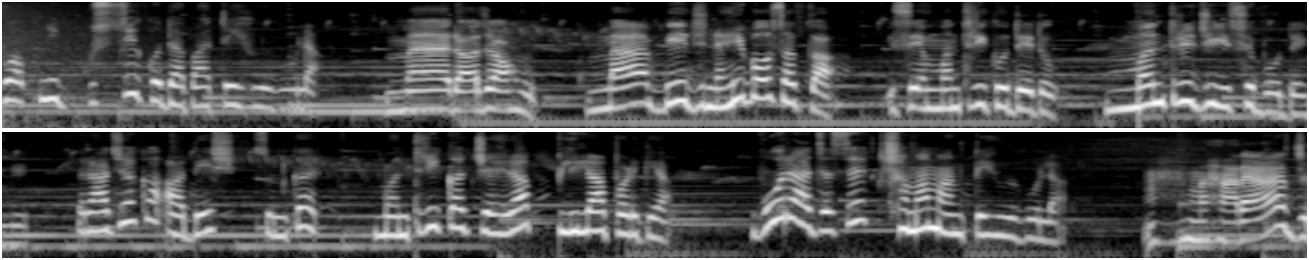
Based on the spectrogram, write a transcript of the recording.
वो अपने गुस्से को दबाते हुए बोला मैं राजा हूँ मैं बीज नहीं बो सकता। इसे मंत्री को दे दो मंत्री जी इसे बो देंगे। राजा का आदेश सुनकर मंत्री का चेहरा पीला पड़ गया। वो राजा से क्षमा मांगते हुए बोला महाराज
